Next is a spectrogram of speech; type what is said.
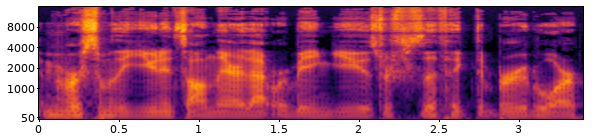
I remember some of the units on there that were being used or specific to Brood War.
